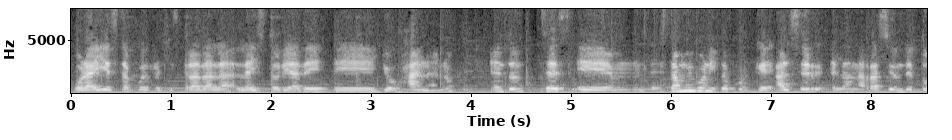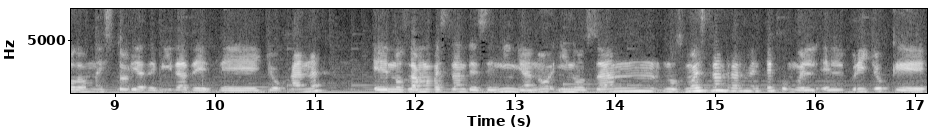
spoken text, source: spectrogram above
por ahí está pues registrada la, historia de, Johanna, ¿no? Entonces, em, está muy bonito porque al ser la narración de toda una historia de vida de, de Johanna, eh, nos la muestran desde niña, ¿no? Y nos dan, nos muestran realmente como el, el brillo que,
